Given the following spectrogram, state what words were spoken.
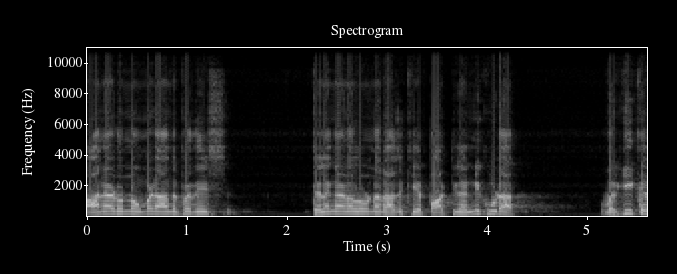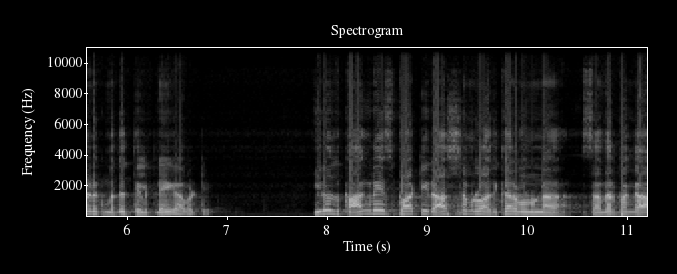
ఆనాడున్న ఉమ్మడి ఆంధ్రప్రదేశ్ తెలంగాణలో ఉన్న రాజకీయ పార్టీలన్నీ కూడా వర్గీకరణకు మద్దతు తెలిపినాయి కాబట్టి ఈరోజు కాంగ్రెస్ పార్టీ రాష్ట్రంలో అధికారంలో ఉన్న సందర్భంగా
